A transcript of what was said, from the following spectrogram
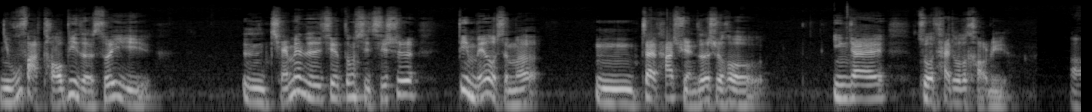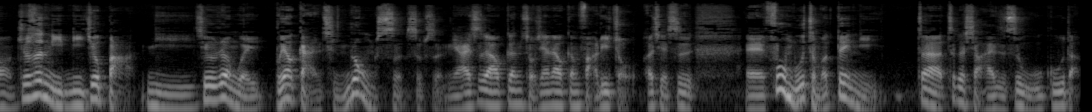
你无法逃避的。所以，嗯，前面的一些东西其实并没有什么，嗯，在他选择的时候应该做太多的考虑。哦，就是你，你就把你就认为不要感情用事，是不是？你还是要跟首先要跟法律走，而且是，诶，父母怎么对你，这这个小孩子是无辜的。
